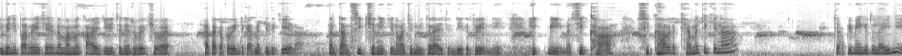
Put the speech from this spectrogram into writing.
එවැනි පරිවේෂණයට මම කාය ජීවිත නිර්පේක්ෂව අපකප වෙන්න කැමැතිද කියලා. නැත්නම් ශික්ෂණය කියන වචන විතරයි එතන දෙකට වෙන්නේ. හික්මීම, සික්ඛා, සික්ඛාවට කැමැති කෙනා අපි මේක තුල ඉන්නේ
